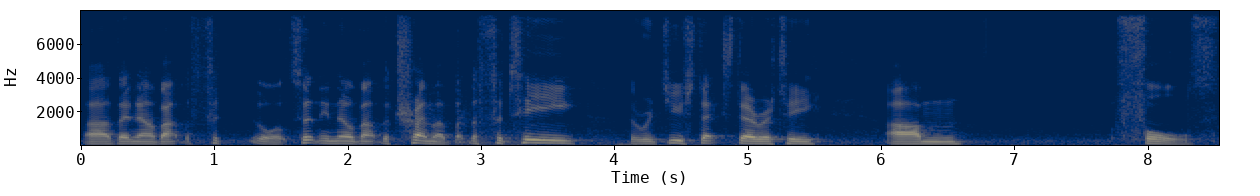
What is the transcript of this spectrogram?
Uh, they know about the, or certainly know about the tremor, but the fatigue, the reduced dexterity, um, falls,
